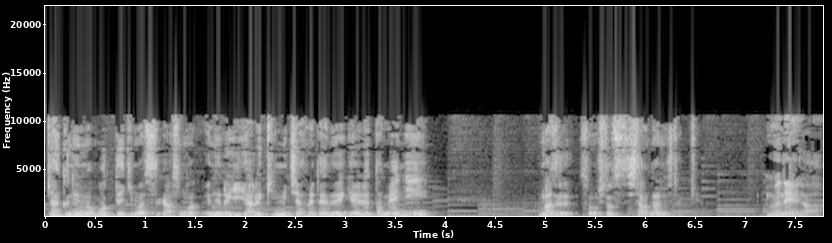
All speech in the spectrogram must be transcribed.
逆に登っていきますが、そのエネルギー、やる気に満ち溢れたエネルギーを得るために、まず、その一つ下は何でしたっけ？胸が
